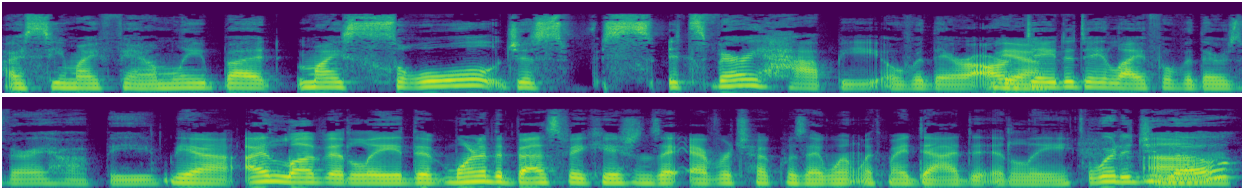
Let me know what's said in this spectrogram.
I see my family, but my soul just, it's very happy over there. Our day to day life over there is very happy. Yeah, I love Italy. The, one of the best vacations I ever took was I went with my dad to Italy. Where did you Um, go?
